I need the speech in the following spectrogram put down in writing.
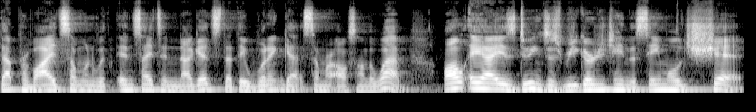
that provides someone with insights and nuggets that they wouldn't get somewhere else on the web. All AI is doing is just regurgitating the same old shit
